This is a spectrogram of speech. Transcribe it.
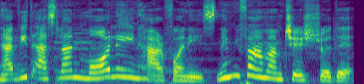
نوید اصلا مال این حرفا نیست. نمی‌فهمم چش شده.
